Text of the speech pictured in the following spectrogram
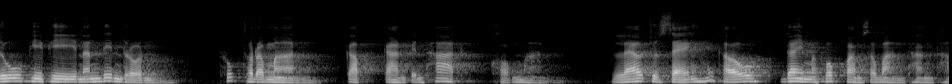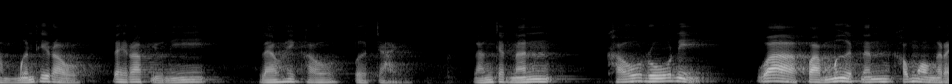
ดูพีพีนั้นดิ้นรน ทุกทรมานกับการเป็นทาสของมารแล้วจุดแสงให้เขาได้มาพบความสว่างทางธรรมเหมือนที่เราได้รับอยู่นี้ แล้วให้เขาเปิดใจ หลังจากนั้นเขารู้นี่ว่าความมืดนั้นเขามองอะไร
